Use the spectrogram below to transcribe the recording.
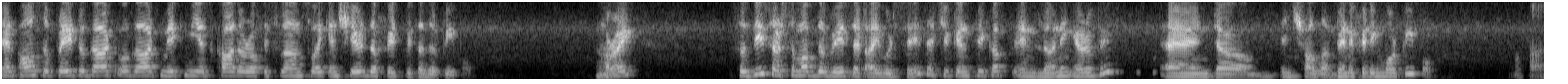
and also pray to God, oh God, make me a scholar of Islam so I can share the faith with other people. All right. So these are some of the ways that I would say that you can pick up in learning Arabic and um, inshallah benefiting more people. Okay.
